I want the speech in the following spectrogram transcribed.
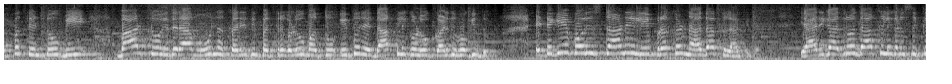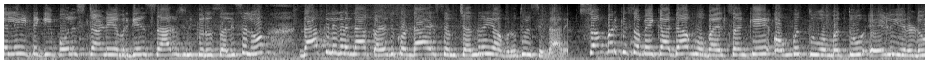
ಎಪ್ಪತ್ತೆಂಟು ಬಿ ಬಾರ್ ಟು ಇದರ ಮೂಲ ಖರೀದಿ ಪತ್ರಗಳು ಮತ್ತು ಇತರೆ ದಾಖಲೆಗಳು ಕಳೆದು ಹೋಗಿದ್ದು. ಇಟಗಿ ಪೊಲೀಸ್ ಠಾಣೆಯಲ್ಲಿ ಪ್ರಕರಣ ದಾಖಲಾಗಿದೆ. ಯಾರಿಗಾದರೂ ದಾಖಲೆಗಳು ಸಿಕ್ಕಲ್ಲಿ ಇಟಗಿ ಪೊಲೀಸ್ ಠಾಣೆಯವರಿಗೆ ಸಾರ್ವಜನಿಕರು ಸಲ್ಲಿಸಲು ದಾಖಲೆಗಳನ್ನು ಕಳೆದುಕೊಂಡ ಎಸ್ ಎಂ ಚಂದ್ರಯ್ಯ ಅವರು ತಿಳಿಸಿದ್ದಾರೆ. ಸಂಪರ್ಕಿಸಬೇಕಾದ ಮೊಬೈಲ್ ಸಂಖ್ಯೆ ಒಂಬತ್ತು ಒಂಬತ್ತು ಏಳು ಎರಡು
